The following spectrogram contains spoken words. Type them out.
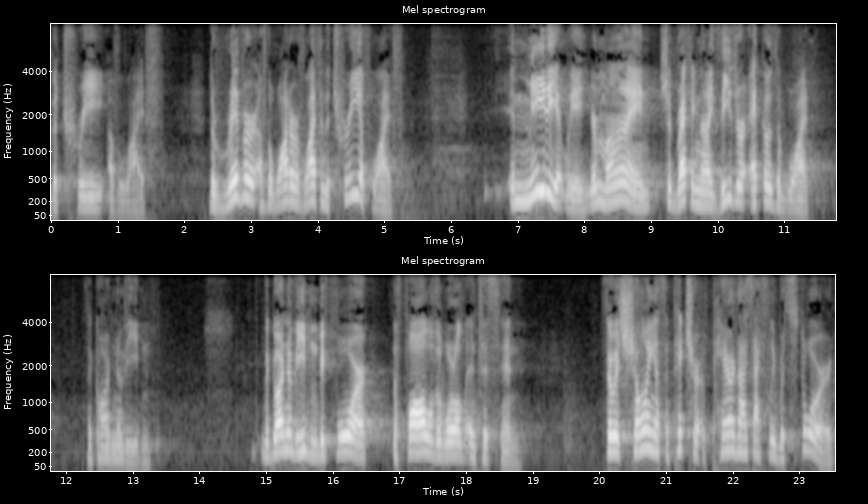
the tree of life. The river of the water of life and the tree of life. Immediately, your mind should recognize these are echoes of what? The Garden of Eden. The Garden of Eden before the fall of the world into sin. So it's showing us a picture of paradise actually restored.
